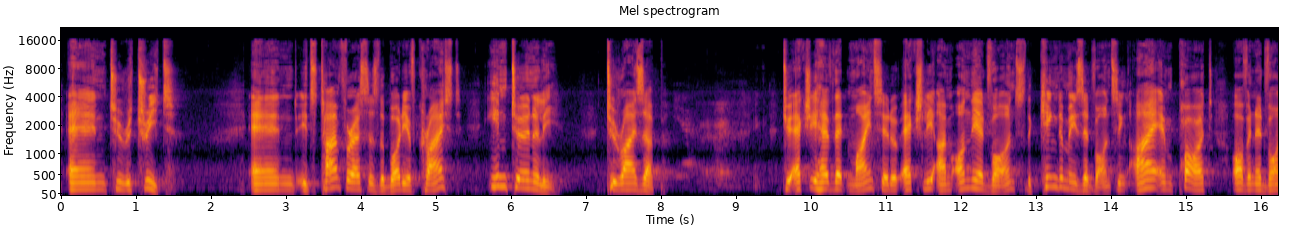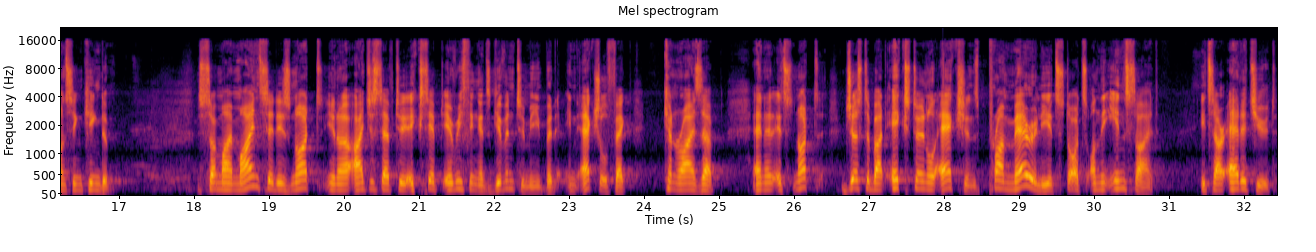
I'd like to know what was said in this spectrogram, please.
and to retreat. And it's time for us as the body of Christ internally to rise up to actually have that mindset of actually, I'm on the advance, the kingdom is advancing, I am part of an advancing kingdom. So my mindset is not, you know, I just have to accept everything that's given to me, but in actual fact, can rise up. And it's not just about external actions, primarily, it starts on the inside. It's our attitude.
